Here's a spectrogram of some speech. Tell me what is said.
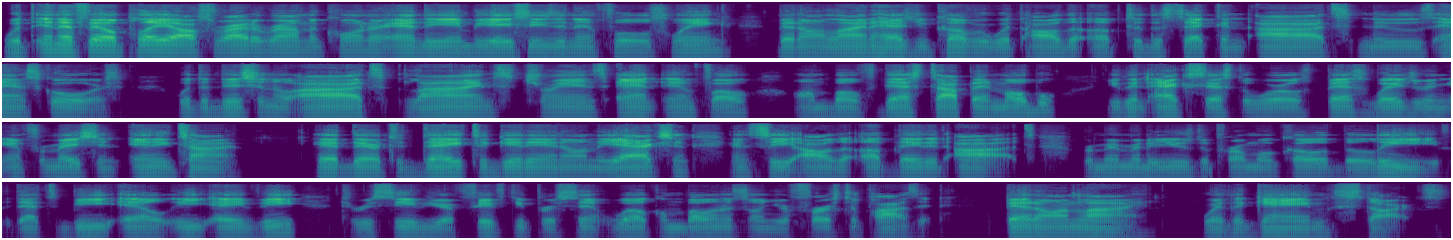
With NFL playoffs right around the corner and the NBA season in full swing, BetOnline has you covered with all the up to the second odds, news, and scores. With additional odds, lines, trends, and info on both desktop and mobile, you can access the world's best wagering information anytime. Head there today to get in on the action and see all the updated odds. Remember to use the promo code BLEAV, that's B L E A V, to receive your 50% welcome bonus on your first deposit. Bet online, where the game starts.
